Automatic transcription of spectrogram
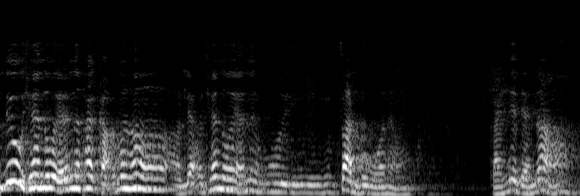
六千多人呢，还赶不上两千多人那屋里赞多呢？感谢点赞啊！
